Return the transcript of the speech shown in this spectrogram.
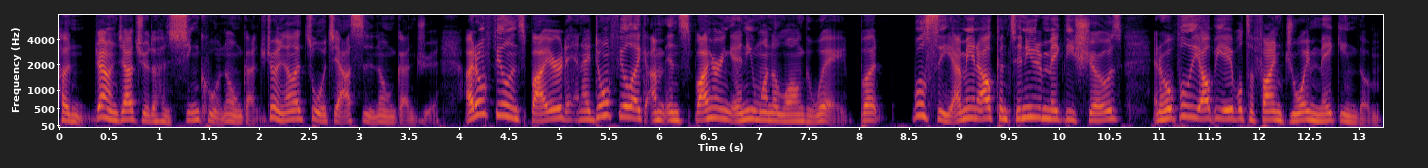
很让人家觉得很辛苦的那种感觉，就很像在做家事那种感觉。I don't feel inspired, and I don't feel like I'm inspiring anyone along the way. But we'll see. I mean, I'll continue to make these shows, and hopefully, I'll be able to find joy making them.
